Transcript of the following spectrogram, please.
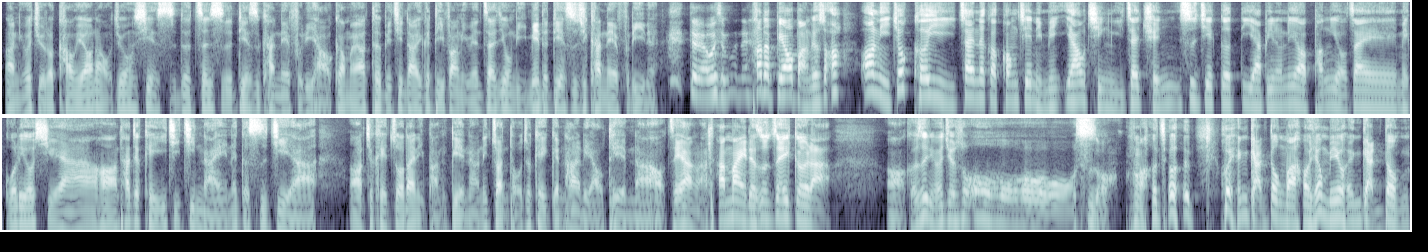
那你会觉得靠腰，那我就用现实的真实的电视看 Netflix 好，干嘛要特别进到一个地方里面再用里面的电视去看 Netflix 呢？对啊，为什么呢？它的标榜就说哦哦，你就可以在那个空间里面邀请你在全世界各地啊，比如你有朋友在美国留学啊，哈，他就可以一起进来那个世界啊，啊，就可以坐在你旁边啊，你转头就可以跟他聊天呐，哈，这样啊，他卖的是这个啦。哦，可是你会觉得说，哦，是哦，就会很感动吗？好像没有很感动。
